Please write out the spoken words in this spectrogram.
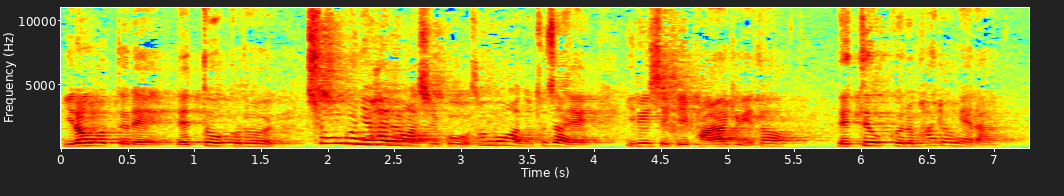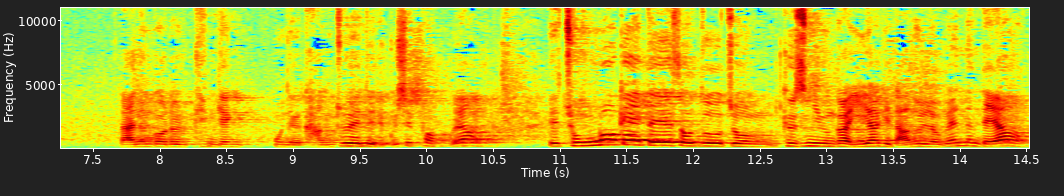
이런 것들의 네트워크를 충분히 활용하시고 성공하는 투자에 이르시기 바라기 위해서 네트워크를 활용해라. 라는 거를 굉장히 오늘 강조해드리고 싶었고요. 네, 종목에 대해서도 좀 교수님과 이야기 나누려고 했는데요.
